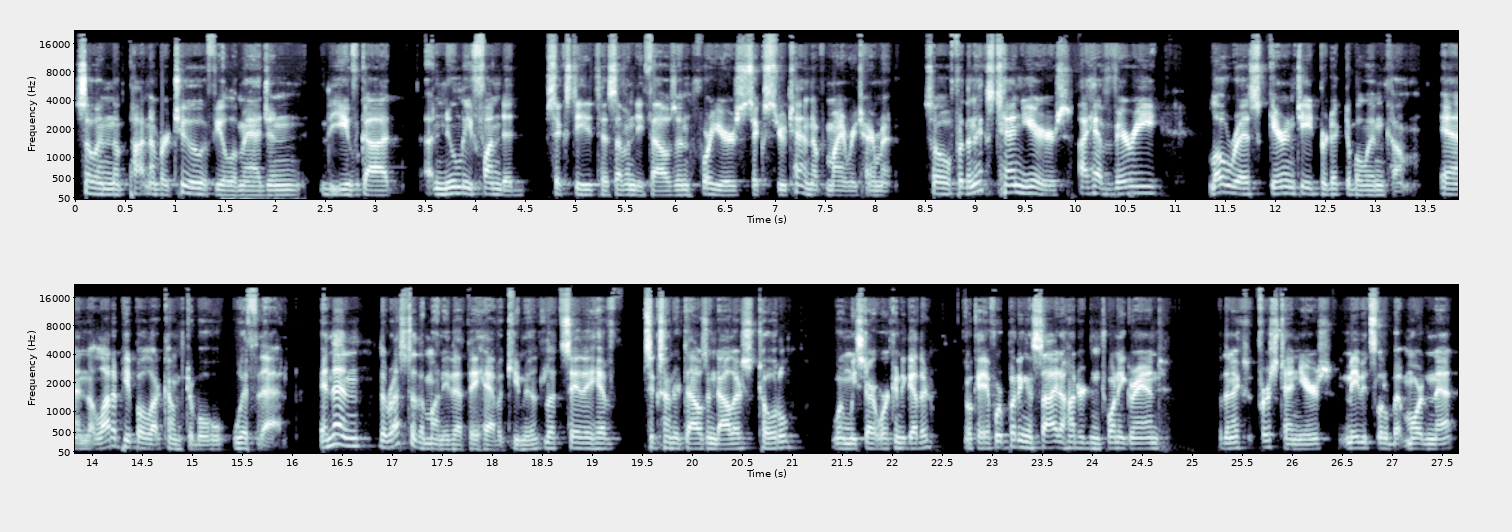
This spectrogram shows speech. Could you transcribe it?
So in the pot number two, if you'll imagine, that you've got a newly funded 60 to 70,000 for years 6 through 10 of my retirement. So for the next 10 years, I have very low risk, guaranteed predictable income. And a lot of people are comfortable with that. And then the rest of the money that they have accumulated, let's say they have $600,000 total when we start working together. Okay, if we're putting aside 120 grand for the next first 10 years, maybe it's a little bit more than that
